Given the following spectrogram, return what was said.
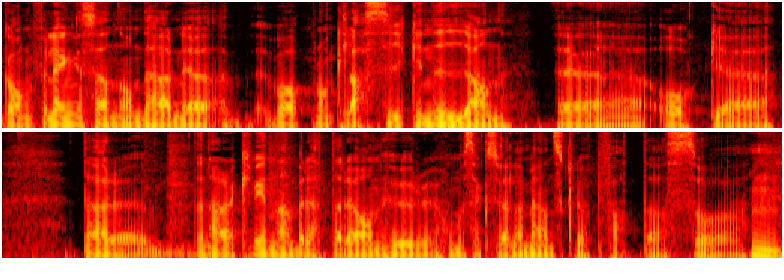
gång för länge sedan om det här när jag var på någon klass, gick i nian eh, och eh, där den här kvinnan berättade om hur homosexuella män skulle uppfattas. Och, Mm.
